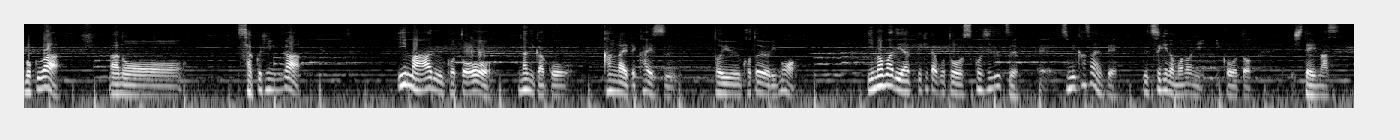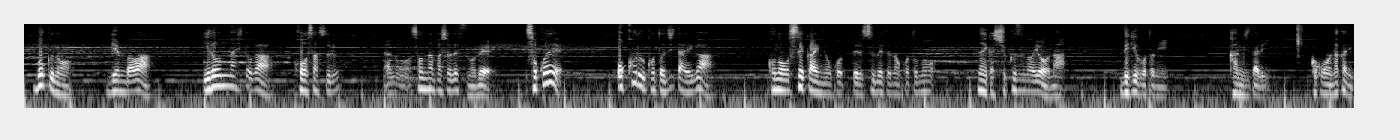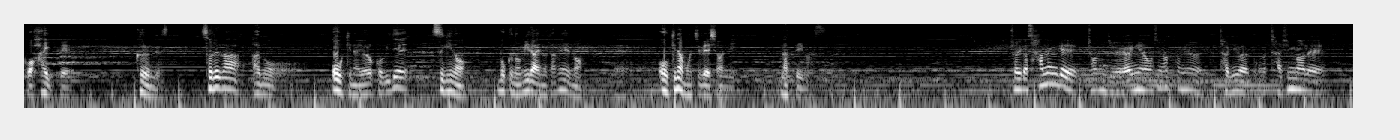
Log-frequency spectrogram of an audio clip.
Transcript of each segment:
僕は、あのー作品が今あることを何かこう考えて返すということよりも今までやってきたことを少しずつ、え積み重ねてで次のものに行こうとしています。僕の現場はいろんな人が交差するあのそんな場所ですのでそこで起こること自体がこの世界に起こっている全てのことの何か縮図のような出来事に感じたり心の中にこう入ってくるんです。それがあの大きな喜びで次の僕の未来のための、えー大きなモチベーションになっています。 저희가 사는 게 저는 이제 여행이라고 생각하면 자기가 뭔가 자신만의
